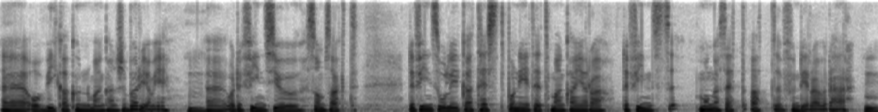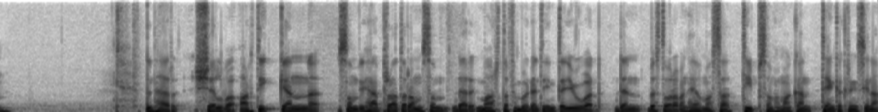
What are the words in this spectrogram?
eh, och vilka kunde man kanske börja med. Mm. Eh, och det finns ju som sagt Det finns olika test på nätet man kan göra. Det finns många sätt att fundera över det här. Mm. Den här själva artikeln som vi här pratar om, som där Marta förbundet är intervjuad, den består av en hel massa tips om hur man kan tänka kring sina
